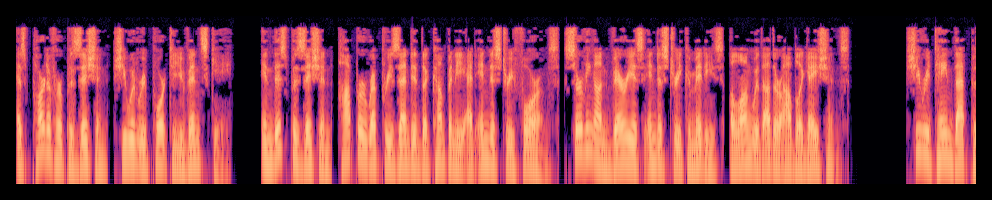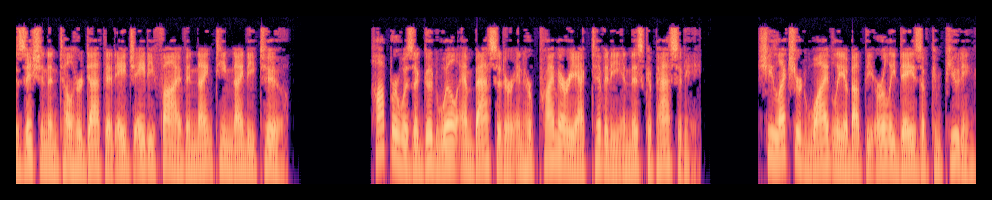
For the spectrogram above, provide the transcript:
As part of her position, she would report to Yavinsky. In this position, Hopper represented the company at industry forums, serving on various industry committees, along with other obligations. She retained that position until her death at age 85 in 1992. Hopper was a goodwill ambassador in her primary activity in this capacity. She lectured widely about the early days of computing,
